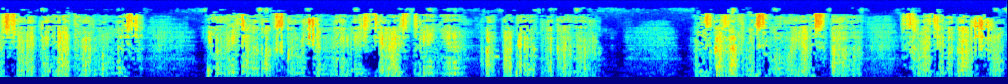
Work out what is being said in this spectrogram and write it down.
все это, я отвернулась и увидела, как скрученные листья растения опадают на ковер. Не сказав ни слова, я встала, схватила горшок,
